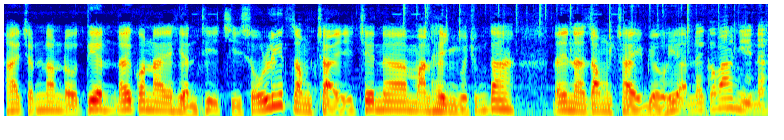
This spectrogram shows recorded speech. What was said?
2.5 đầu tiên. Đây con này hiển thị chỉ số lít dòng chảy trên ờ, màn hình của chúng ta. Đây là dòng chảy biểu hiện đây các bác nhìn này.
